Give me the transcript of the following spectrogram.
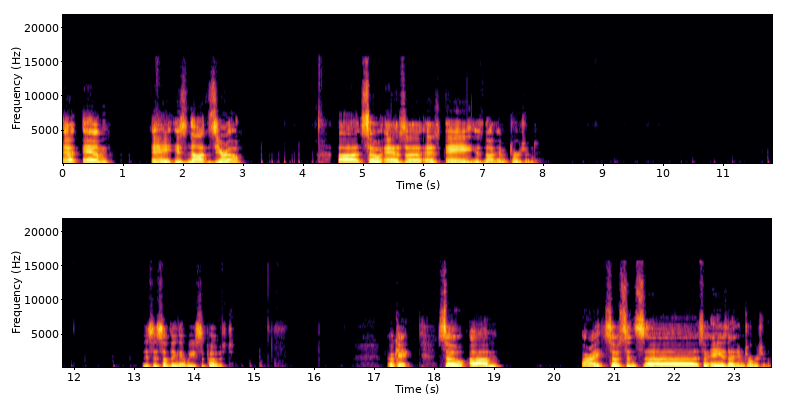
at M, A is not zero. Uh, so as uh, as A is not M torsion. This is something that we supposed. Okay, so um, all right. So since uh, so A is not M torsion.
